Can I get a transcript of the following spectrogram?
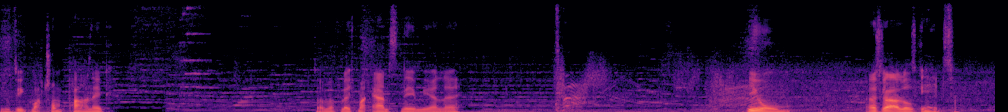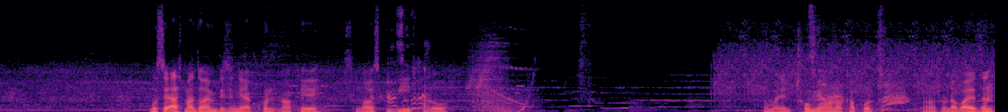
Die Musik macht schon Panik. Sollen wir vielleicht mal ernst nehmen hier, ne? Jo. Alles klar, los geht's. Muss ja erstmal so ein bisschen erkunden, okay? ein neues Gebiet, hallo. Haben wir den Turm ja auch noch kaputt, wenn wir schon dabei sind.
